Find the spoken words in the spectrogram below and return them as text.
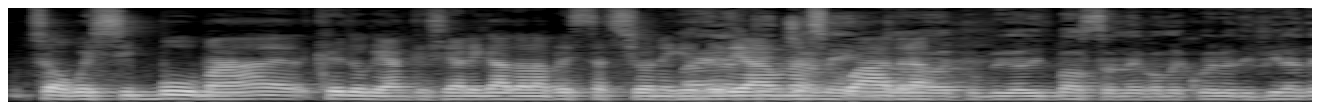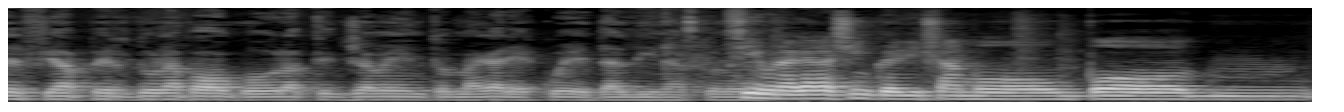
non so, questi boom, ma eh, credo che anche sia legato alla prestazione che vedeva una squadra. Il pubblico di Boston come quello di Philadelphia perdona poco l'atteggiamento, magari è que- da lì nascono. Sì, una gara 5 diciamo un po' mh,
